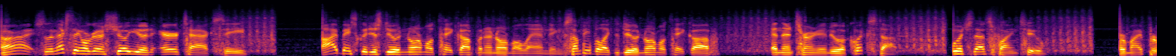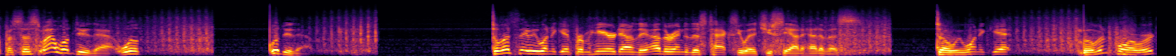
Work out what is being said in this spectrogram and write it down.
All right, so the next thing we're going to show you an air taxi. I basically just do a normal takeoff and a normal landing. Some people like to do a normal takeoff and then turn it into a quick stop, which that's fine too. For my purposes, well, we'll do that. We'll we'll do that. So let's say we want to get from here down to the other end of this taxiway that you see out ahead of us. So we want to get moving forward.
